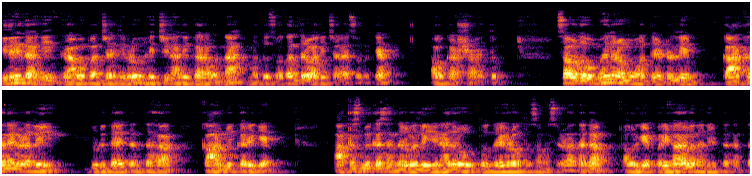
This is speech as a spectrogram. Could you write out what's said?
ಇದರಿಂದಾಗಿ ಗ್ರಾಮ ಪಂಚಾಯಿತಿಗಳು ಹೆಚ್ಚಿನ ಅಧಿಕಾರವನ್ನ ಮತ್ತು ಸ್ವತಂತ್ರವಾಗಿ ಚಲಾಯಿಸೋದಕ್ಕೆ ಅವಕಾಶ ಆಯಿತು. ಸಾವಿರದ ಒಂಬೈನೂರ ಮೂವತ್ತೆರಡರಲ್ಲಿ ಕಾರ್ಖಾನೆಗಳಲ್ಲಿ ದುಡಿತಾ ಇದ್ದಂತಹ ಕಾರ್ಮಿಕರಿಗೆ ಆಕಸ್ಮಿಕ ಸಂದರ್ಭದಲ್ಲಿ ಏನಾದರೂ ತೊಂದರೆಗಳು ಅಥವಾ ಸಮಸ್ಯೆಗಳಾದಾಗ ಅವರಿಗೆ ಪರಿಹಾರವನ್ನು ನೀಡತಕ್ಕಂಥ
